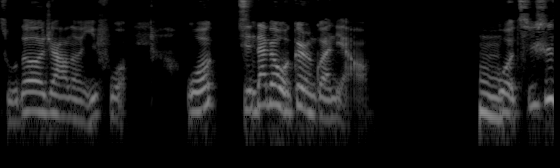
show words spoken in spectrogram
族的这样的衣服。我仅代表我个人观点啊，嗯，我其实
